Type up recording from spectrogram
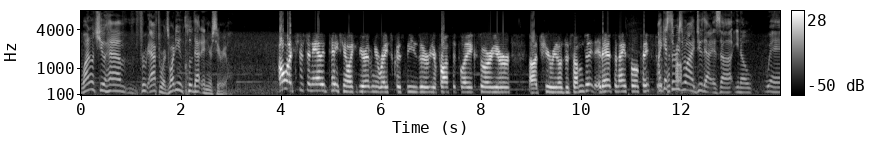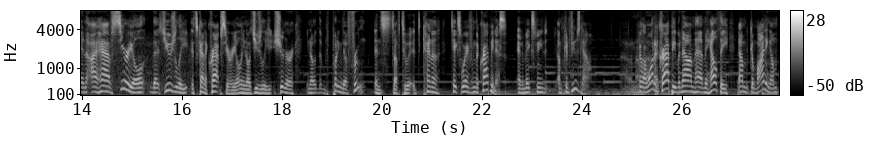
why don't you have fruit afterwards? Why do you include that in your cereal? Oh, it's just an added taste. You know, like if you're having your Rice Krispies or your Frosted Flakes or your uh, Cheerios or something, it it adds a nice little taste. To I it. guess the reason why I do that is, uh, you know, when I have cereal that's usually it's kind of crap cereal. You know, it's usually sugar. You know, the, putting the fruit and stuff to it, it kind of takes away from the crappiness, and it makes me I'm confused now. I don't know. Because I wanted crappy, but now I'm having healthy. Now I'm combining them.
